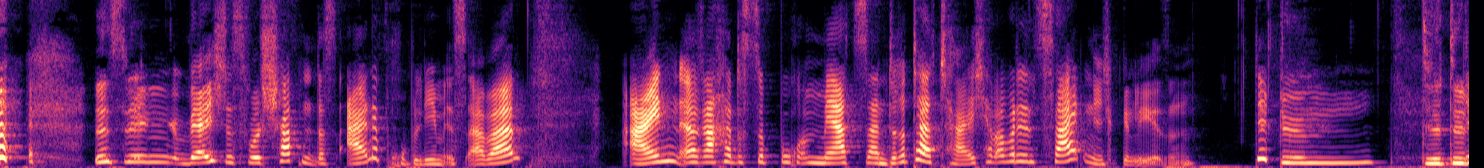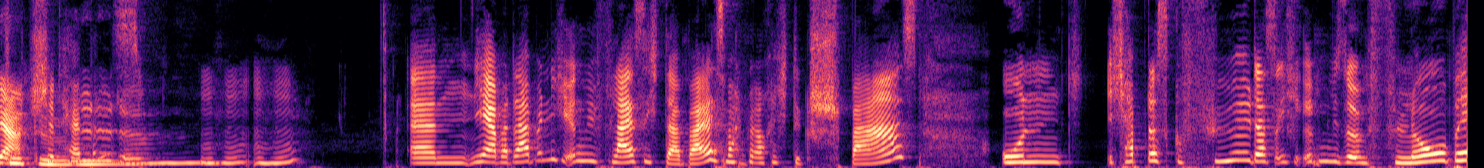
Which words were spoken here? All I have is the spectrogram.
deswegen werde ich das wohl schaffen. Das eine Problem ist aber, ein Rache des Buch im März ist ein dritter Teil. Ich habe aber den zweiten nicht gelesen. Ja, shit happens. Mhm, mhm. Ähm, ja, aber da bin ich irgendwie fleißig dabei. Es macht mir auch richtig Spaß. Und ich habe das Gefühl, dass ich irgendwie so im Flow bin,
